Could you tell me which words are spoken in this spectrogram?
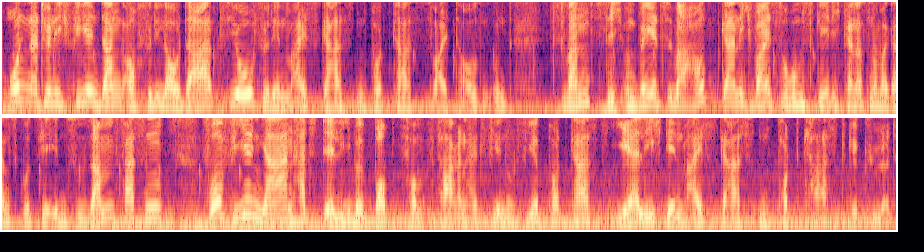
Und natürlich vielen Dank auch für die Laudatio, für den meistgehassten Podcast 2000 20. Und wer jetzt überhaupt gar nicht weiß, worum es geht, ich kann das nochmal ganz kurz hier eben zusammenfassen. Vor vielen Jahren hat der liebe Bob vom Fahrenheit 404 Podcast jährlich den meistgehassten Podcast gekürt.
